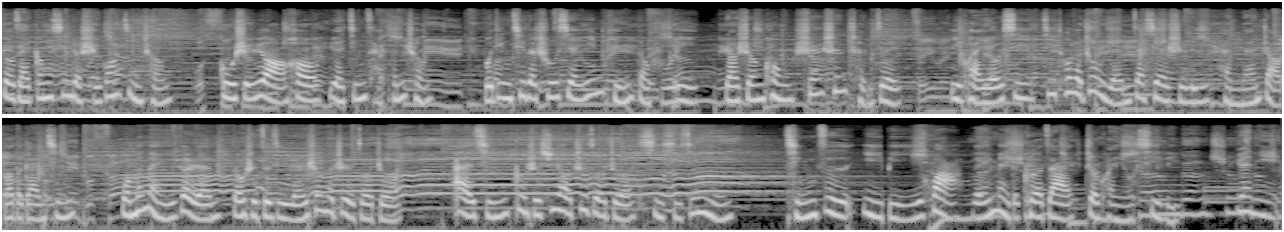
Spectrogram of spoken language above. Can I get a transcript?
都在更新着时光进程，故事越往后越精彩纷呈。不定期的出现音频等福利，让声控深深沉醉。一款游戏寄托了众人在现实里很难找到的感情。我们每一个人都是自己人生的制作者，爱情更是需要制作者细细经营。情字一笔一画，唯美的刻在这款游戏里。愿你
